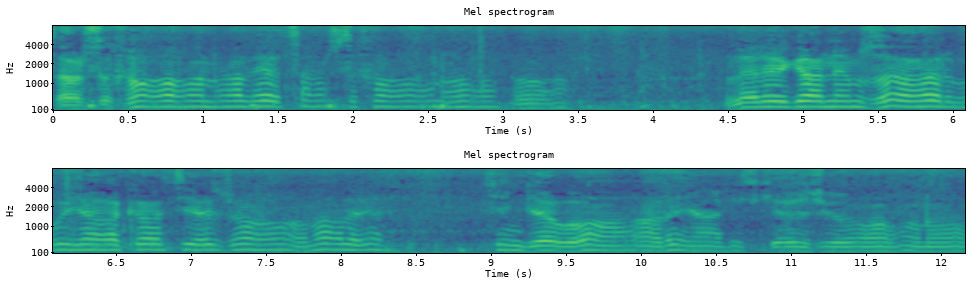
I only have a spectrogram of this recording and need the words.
Tarsıkhana le tarsıkhana Leri ganim zar bu yakat ye cana le Kinge var ya hiç kercana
